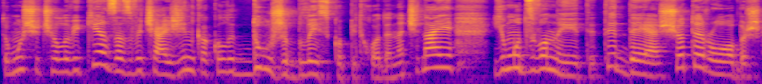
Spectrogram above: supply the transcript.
Тому що чоловіки зазвичай жінка, коли дуже близько підходить, починає йому дзвонити: ти де, що ти робиш,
